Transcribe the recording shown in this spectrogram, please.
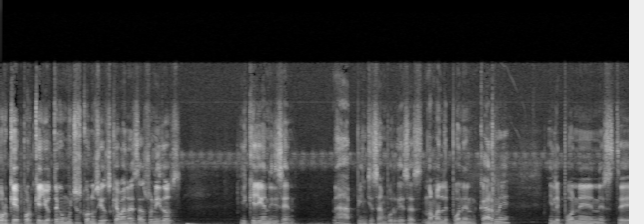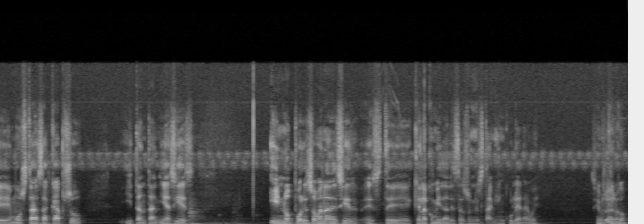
¿Por qué? Porque yo tengo muchos conocidos que van a Estados Unidos y que llegan y dicen, ah, pinches hamburguesas, nomás le ponen carne y le ponen este mostaza, capsu y tan tan, y así es. Y no por eso van a decir este que la comida de Estados Unidos está bien culera, güey. ¿Sí me explico?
